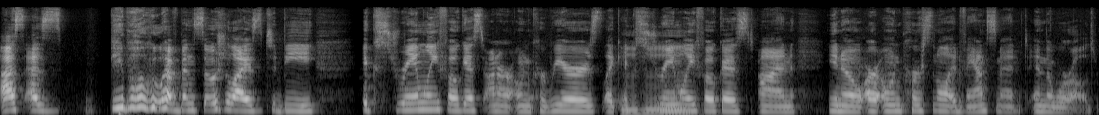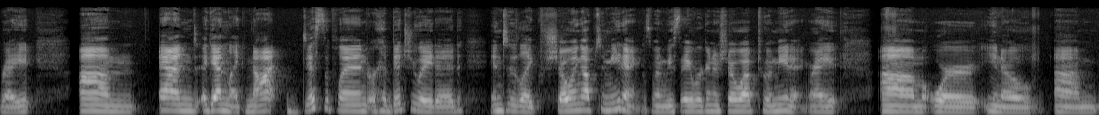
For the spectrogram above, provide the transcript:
us as people who have been socialized to be extremely focused on our own careers like Mhm. extremely focused on you know our own personal advancement in the world right? Um and again like not disciplined or habituated into like showing up to meetings when we say we're going to show up to a meeting right? Um or you know um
